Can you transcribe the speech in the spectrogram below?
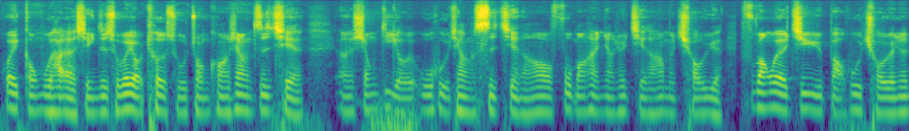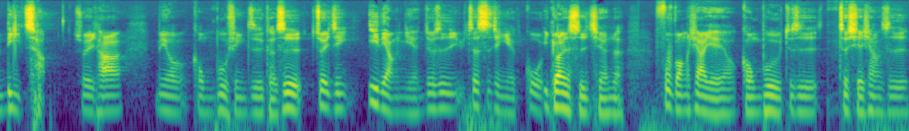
会公布他的薪资，除非有特殊状况，像之前呃兄弟有五虎将事件，然后富邦悍将去接他们球员，富邦为了基于保护球员的立场，所以他没有公布薪资。可是最近一两年，就是这事情也过一段时间了，富邦下也有公布，就是这些像是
